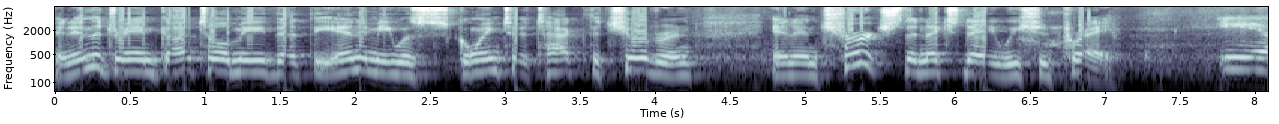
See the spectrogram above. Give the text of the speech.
And in the dream, God told me that the enemy was going to attack the children, and in church the next day we should pray. И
